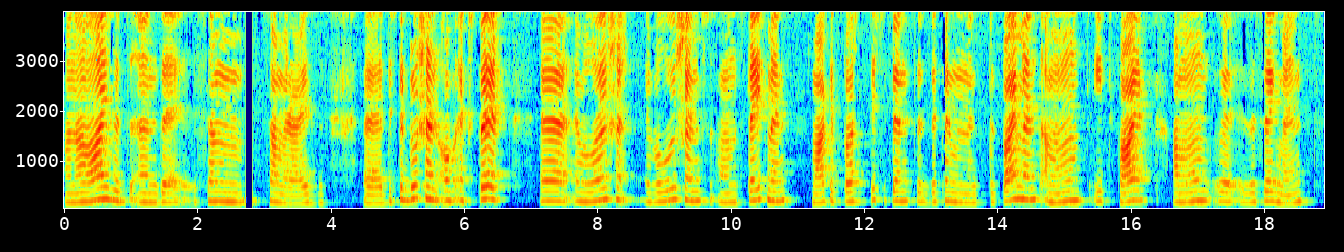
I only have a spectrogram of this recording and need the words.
analyzed and uh, some summarized. Uh, distribution of expert uh, evolution, evolutions on statement market participant determined payment amount it fire among uh, the segments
